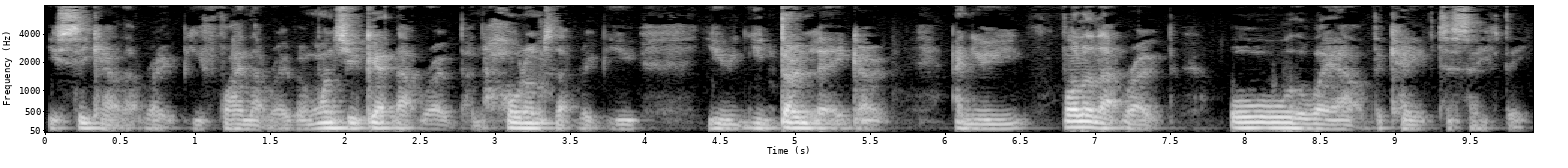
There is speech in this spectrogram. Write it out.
You seek out that rope, you find that rope, and once you get that rope and hold on to that rope, you you you don't let it go, and you follow that rope all the way out of the cave to safety.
